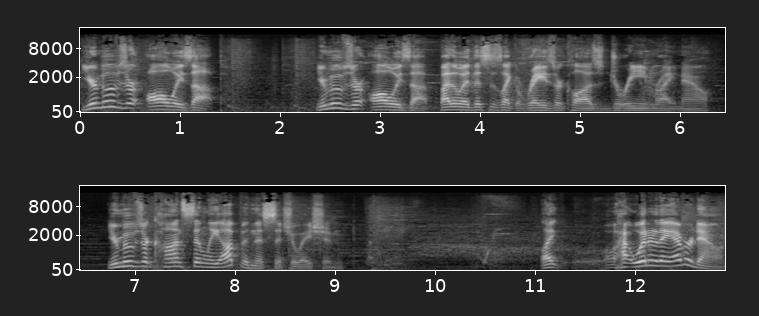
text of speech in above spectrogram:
Your moves are always up. Your moves are always up. By the way, this is like Razor Claw's dream right now. Your moves are constantly up in this situation. Like, how, when are they ever down?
